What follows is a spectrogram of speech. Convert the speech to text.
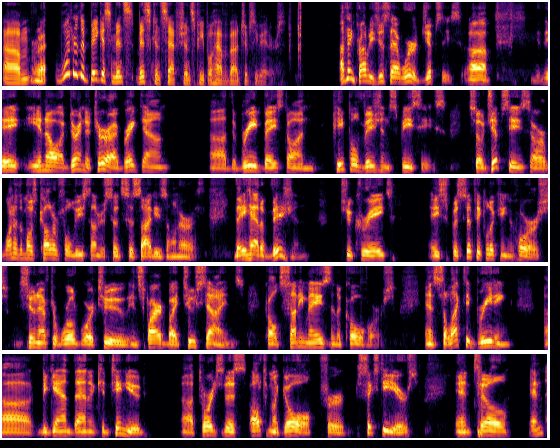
Um, Right. What are the biggest mis- misconceptions people have about gypsy vanners? I think probably just that word, gypsies. Uh, they, you know, during the tour, I break down uh, the breed based on people vision species. So gypsies are one of the most colorful, least understood societies on earth. They had a vision to create a specific looking horse soon after World War II, inspired by two stallions called Sonny Mays and the Coal Horse. And selective breeding uh, began then and continued uh, towards this ultimate goal for 60 years until, and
